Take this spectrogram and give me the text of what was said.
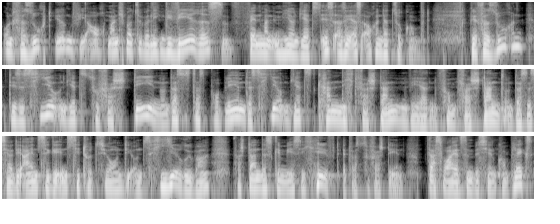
und versucht irgendwie auch manchmal zu überlegen, wie wäre es, wenn man im Hier und Jetzt ist, also erst auch in der Zukunft. Wir versuchen, dieses Hier und Jetzt zu verstehen. Und das ist das Problem. Das Hier und Jetzt kann nicht verstanden werden vom Verstand. Und das ist ja die einzige Institution, die uns hierüber verstandesgemäßig hilft, etwas zu verstehen. Das war jetzt ein bisschen komplex.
